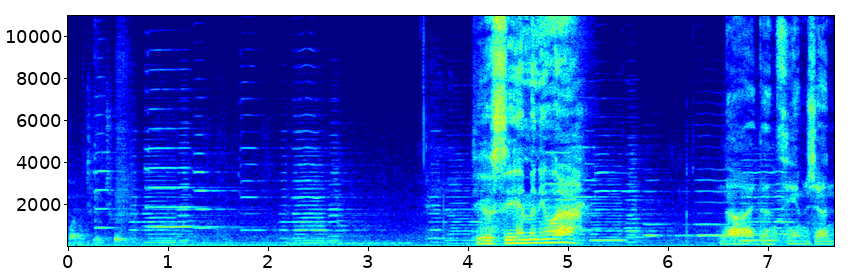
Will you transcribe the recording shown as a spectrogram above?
22. Do you see him anywhere? No, I don't see him, Jean.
